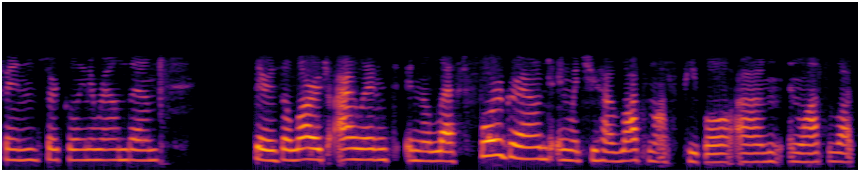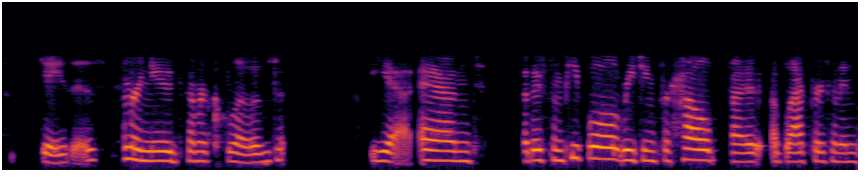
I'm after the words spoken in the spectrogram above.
fin circling around them there's a large island in the left foreground in which you have lots and lots of people um, and lots and lots of gazes some are nude some are clothed yeah and there's some people reaching for help uh, a black person in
